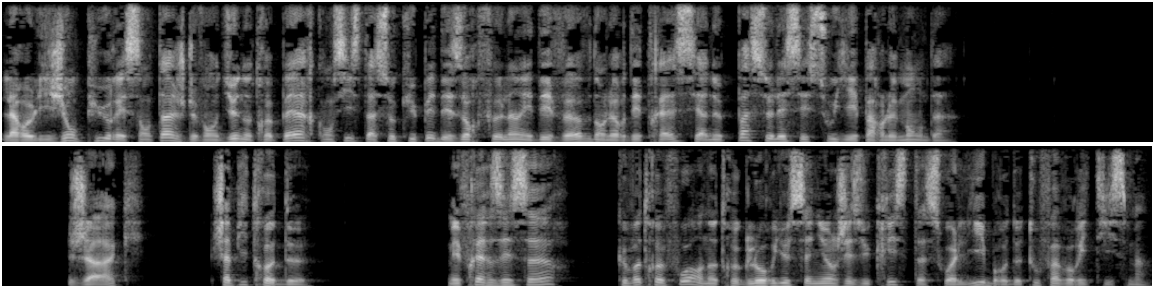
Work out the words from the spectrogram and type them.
La religion pure et sans tache devant Dieu notre Père consiste à s'occuper des orphelins et des veuves dans leur détresse et à ne pas se laisser souiller par le monde. Jacques, chapitre 2 Mes frères et sœurs, que votre foi en notre glorieux Seigneur Jésus-Christ soit libre de tout favoritisme.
